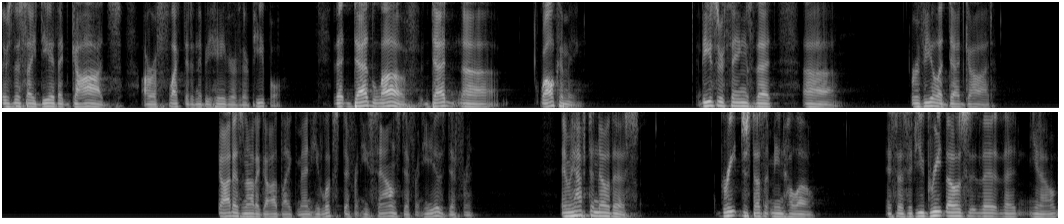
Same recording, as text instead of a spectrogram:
There's this idea that gods are reflected in the behavior of their people. That dead love, dead uh, welcoming, these are things that uh, reveal a dead God. God is not a God like men. He looks different, he sounds different, he is different. And we have to know this greet just doesn't mean hello. It says, if you greet those that, that you know,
